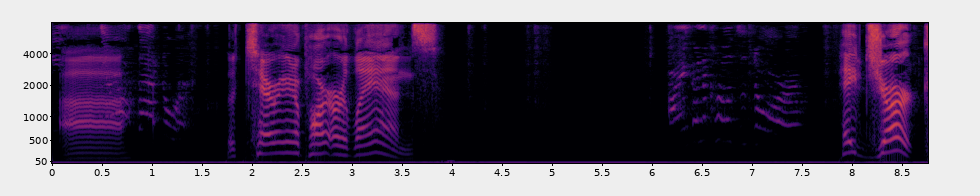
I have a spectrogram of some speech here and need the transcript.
he Ah. out that door. They're tearing apart our lands. I'm gonna close the door. Hey, jerk!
